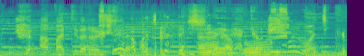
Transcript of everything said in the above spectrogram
A batida rancheira? A batida Ai, cheia, a é aquela boa. com limão e vodka.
